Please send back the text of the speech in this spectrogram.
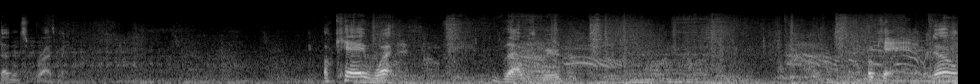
doesn't surprise me. Okay, what? That was weird. Okay, there we go.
